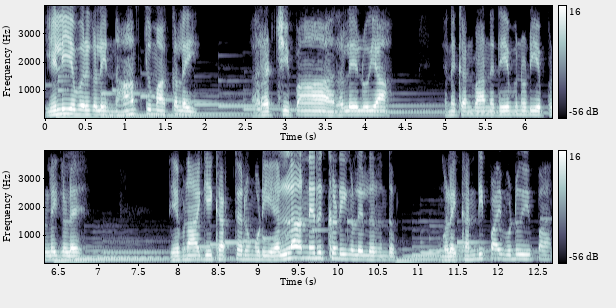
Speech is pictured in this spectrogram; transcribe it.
எளியவர்களின் ஆத்துமாக்களை ரட்சிப்பார் அலேலுயா எனக்கு அன்பான தேவனுடைய பிள்ளைகளே தேவனாகிய கர்த்தர் உங்களுடைய எல்லா நெருக்கடிகளிலிருந்தும் உங்களை கண்டிப்பாய் விடுவிப்பார்.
